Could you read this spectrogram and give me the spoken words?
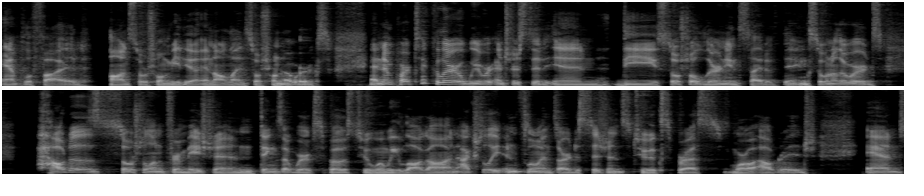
amplified on social media and online social networks. And in particular, we were interested in the social learning side of things. So, in other words, how does social information, things that we're exposed to when we log on, actually influence our decisions to express moral outrage? And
